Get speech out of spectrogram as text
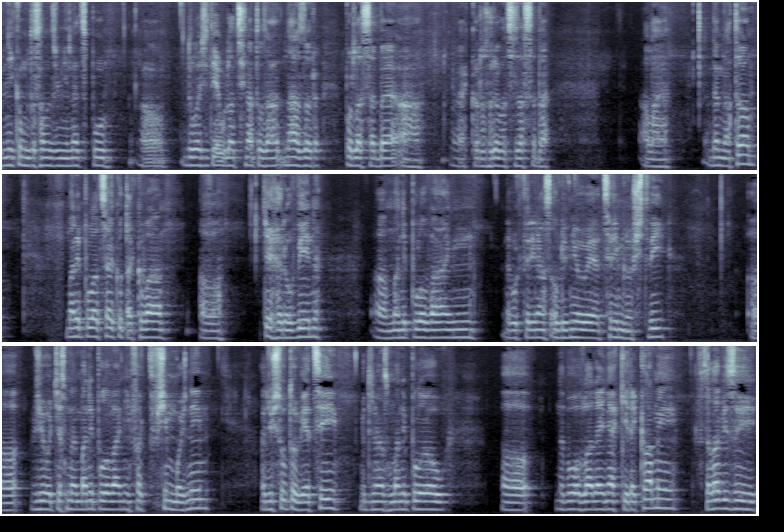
nikomu to samozřejmě necpu. Důležité je udělat si na to názor podle sebe a jako rozhodovat se za sebe. Ale jdem na to. Manipulace jako taková, těch rovin manipulování, nebo který nás ovlivňuje, je celé množství. V životě jsme manipulováni fakt vším možným, ať už jsou to věci, kdy nás manipulují nebo ovládají nějaké reklamy v televizi,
